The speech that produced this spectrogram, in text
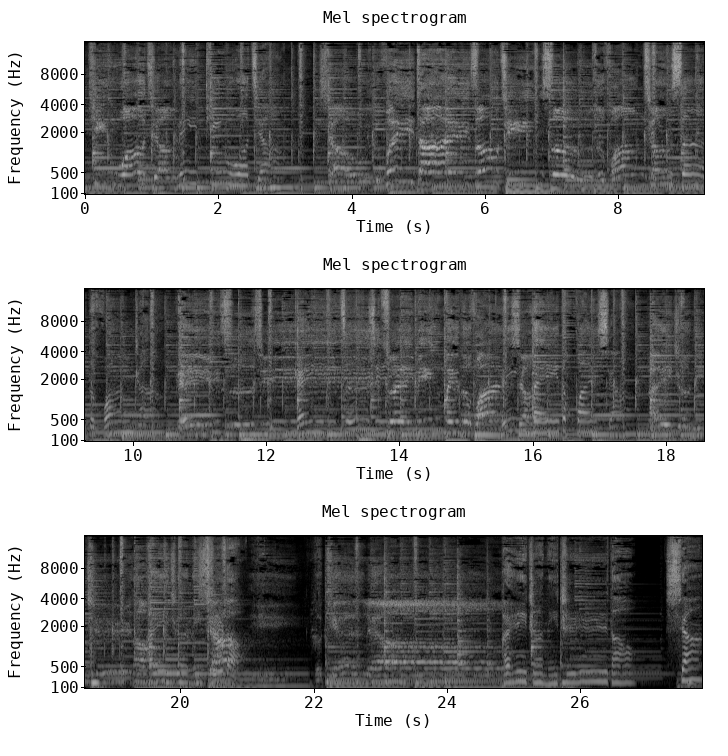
我讲，你听我讲，笑意会带走金色的慌张，金色的慌张，给予自己，给予自己最明媚的幻想，明媚的幻想，陪着你直到，陪着你直到一个天亮。陪着你直到下。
